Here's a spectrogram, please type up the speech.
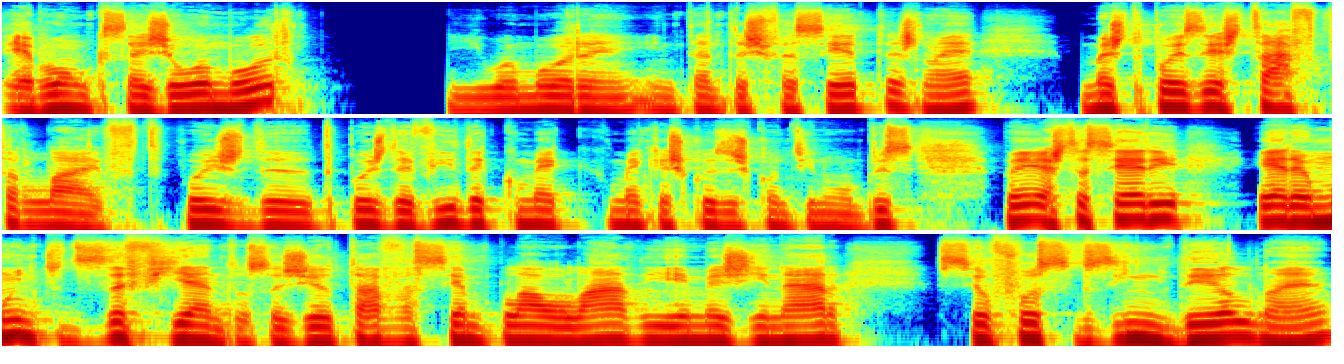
é bom que seja o amor, e o amor em, em tantas facetas, não é? mas depois este afterlife, depois, de, depois da vida, como é, como é que as coisas continuam. Por isso, esta série era muito desafiante, ou seja, eu estava sempre lá ao lado e a imaginar se eu fosse vizinho dele, não é?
